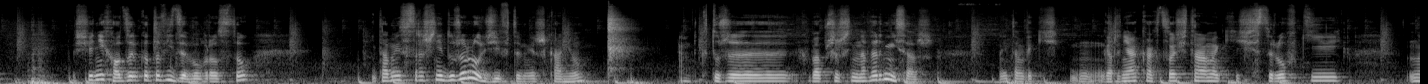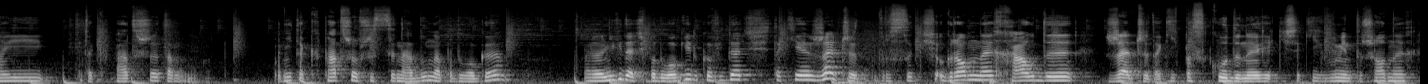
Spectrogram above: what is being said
Właściwie nie chodzę, tylko to widzę po prostu. I tam jest strasznie dużo ludzi w tym mieszkaniu, którzy chyba przyszli na wernisaż. No i tam w jakichś mm, garniakach coś tam, jakieś stylówki. No i tak patrzę, tam oni tak patrzą wszyscy na dół, na podłogę, ale nie widać podłogi, tylko widać takie rzeczy, po prostu jakieś ogromne hałdy rzeczy, takich paskudnych, jakichś takich wymiętoszonych.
